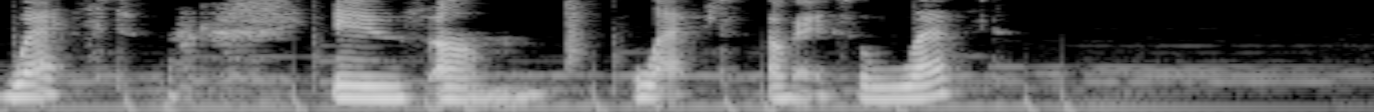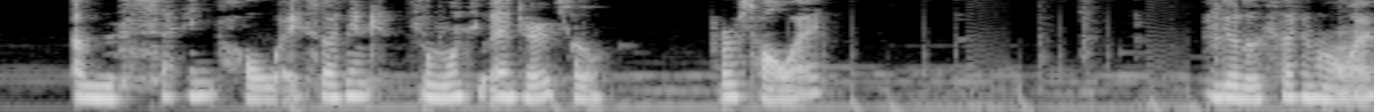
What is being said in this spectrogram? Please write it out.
west, is um left. Okay, so left of the second hallway. So I think, so once you enter, so first hallway, go to the second hallway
